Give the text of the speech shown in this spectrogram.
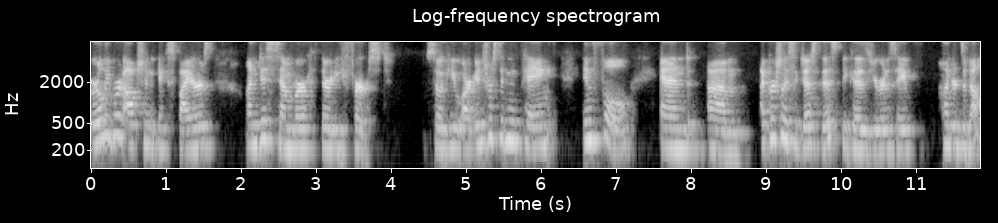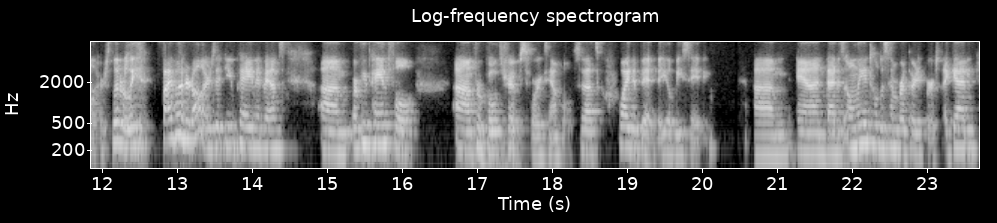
early bird option expires on December 31st. So if you are interested in paying in full, and um, I personally suggest this because you're going to save hundreds of dollars, literally $500 if you pay in advance um, or if you pay in full um, for both trips, for example. So that's quite a bit that you'll be saving. Um, and that is only until December 31st. Again,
